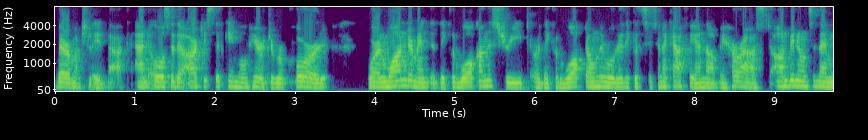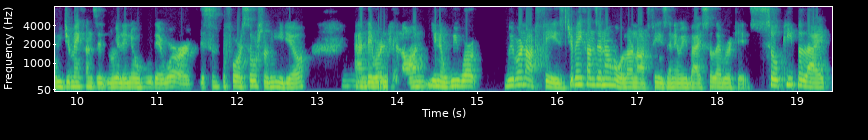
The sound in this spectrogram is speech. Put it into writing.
Very much laid back, and also the artists that came out here to record were in wonderment that they could walk on the street or they could walk down the road or they could sit in a cafe and not be harassed. Unbeknownst to them, we Jamaicans didn't really know who they were. This is before social media. Mm-hmm. And they were on, you know, we were we were not phased. Jamaicans in a whole are not phased anyway by celebrities. So people like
